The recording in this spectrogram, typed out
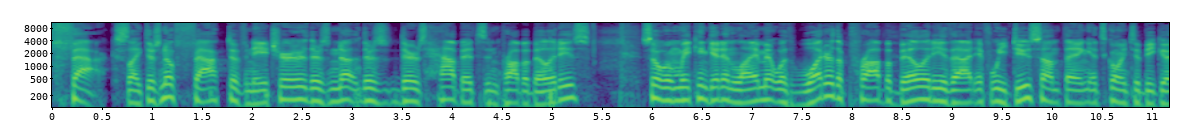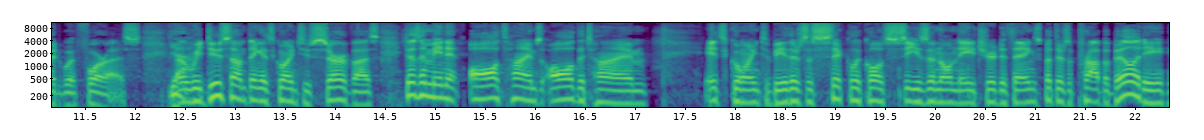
facts. Like there's no fact of nature. There's no there's there's habits and probabilities. So when we can get in alignment with what are the probability that if we do something, it's going to be good with, for us, Yeah. or we do something, it's going to serve us. Doesn't mean at all times, all the time. It's going to be. There's a cyclical, seasonal nature to things, but there's a probability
